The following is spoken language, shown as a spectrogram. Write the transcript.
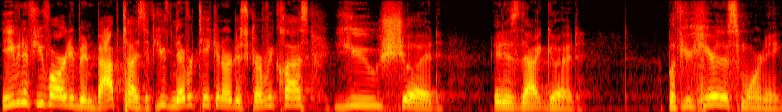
Even if you've already been baptized, if you've never taken our discovery class, you should. It is that good. But if you're here this morning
